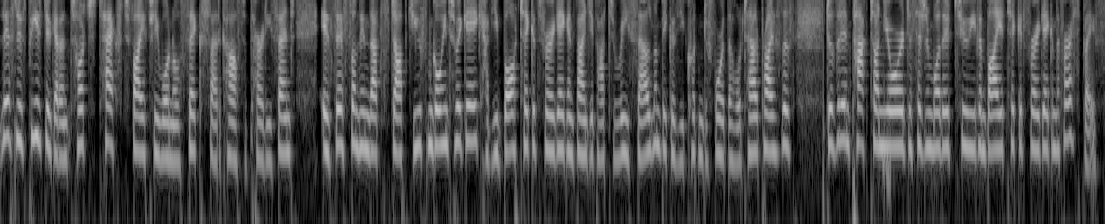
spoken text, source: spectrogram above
listeners, please do get in touch. Text 53106 at a cost of 30 cent. Is this something that stopped you from going to a gig? Have you bought tickets for a gig and found you've had to resell them because you couldn't afford the hotel prices? Does it impact on your decision whether to even buy a ticket for a gig in the first place?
